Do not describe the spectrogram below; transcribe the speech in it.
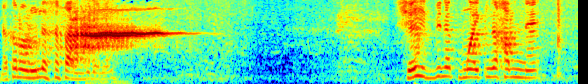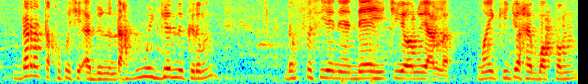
naka noonu la safaan bi demee shahid bi nag mooy ki nga xam ne dara taxu ko ci àdduna ndax bu muy génn këram dafa fas yéene dee ci yoonu yàlla mooy ki joxe boppam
